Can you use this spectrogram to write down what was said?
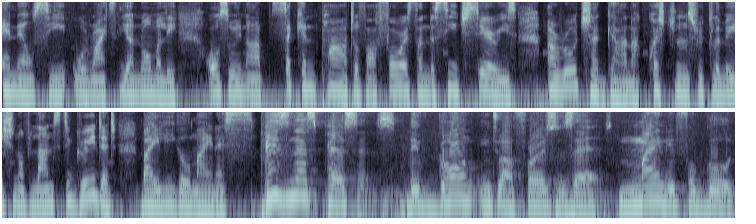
NLC will right the anomaly. Also, in our second part of our Forest Under Siege series, A Rocha Ghana questions reclamation of lands degraded by illegal miners. Business persons, they've gone into our forest reserves, mined it for gold,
